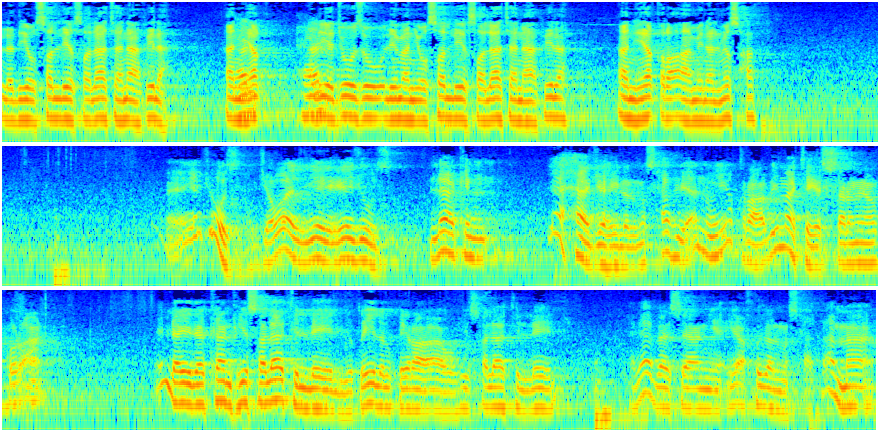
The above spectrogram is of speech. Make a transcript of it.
الذي يصلي صلاة نافلة أن يق... هل يجوز لمن يصلي صلاة نافلة أن يقرأ من المصحف؟ يجوز الجواز يجوز لكن لا حاجة إلى المصحف لأنه يقرأ بما تيسر من القرآن. إلا إذا كان في صلاة الليل يطيل القراءة وفي صلاة الليل لا بأس أن يأخذ المصحف. أما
